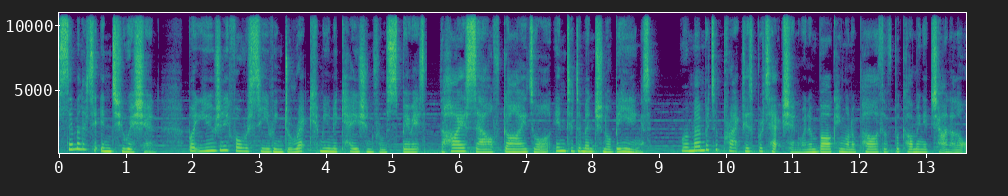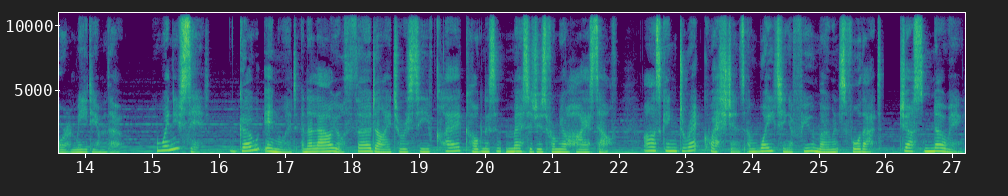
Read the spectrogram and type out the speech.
similar to intuition, but usually for receiving direct communication from spirit, the higher self, guides, or interdimensional beings. Remember to practice protection when embarking on a path of becoming a channeler or a medium, though. When you sit, go inward and allow your third eye to receive claircognizant messages from your higher self asking direct questions and waiting a few moments for that just knowing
